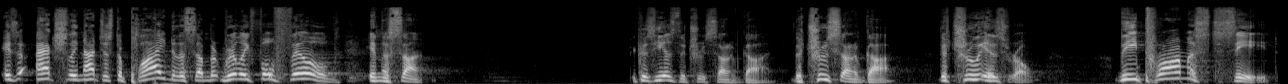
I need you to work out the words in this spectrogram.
is actually not just applied to the Son, but really fulfilled in the Son. Because he is the true Son of God, the true Son of God, the true Israel, the promised seed.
